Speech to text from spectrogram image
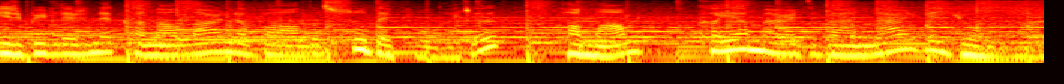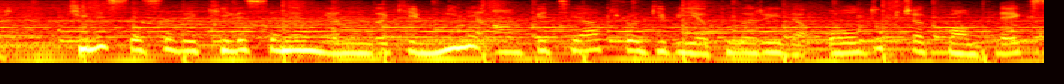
birbirlerine kanallarla bağlı su depoları, hamam, kaya merdivenler ve yollar, kilisesi ve kilisenin yanındaki mini amfiteyatro gibi yapılarıyla oldukça kompleks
